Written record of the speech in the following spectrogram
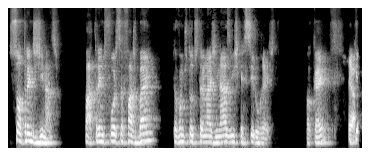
só treinos de ginásio. Pá, treino de força faz bem, então vamos todos treinar ginásio e esquecer o resto. Ok? Yeah. O que é que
